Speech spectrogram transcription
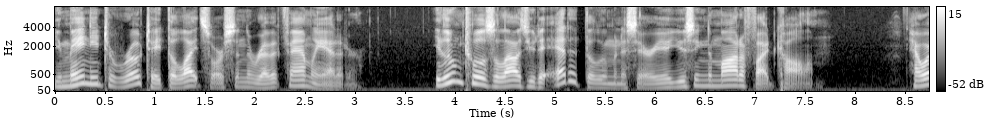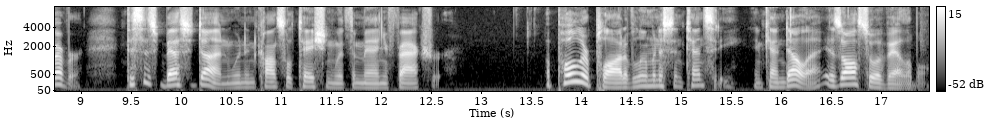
you may need to rotate the light source in the Revit Family Editor. ElumTools allows you to edit the luminous area using the Modified column. However, this is best done when in consultation with the manufacturer. A polar plot of luminous intensity in Candela is also available.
